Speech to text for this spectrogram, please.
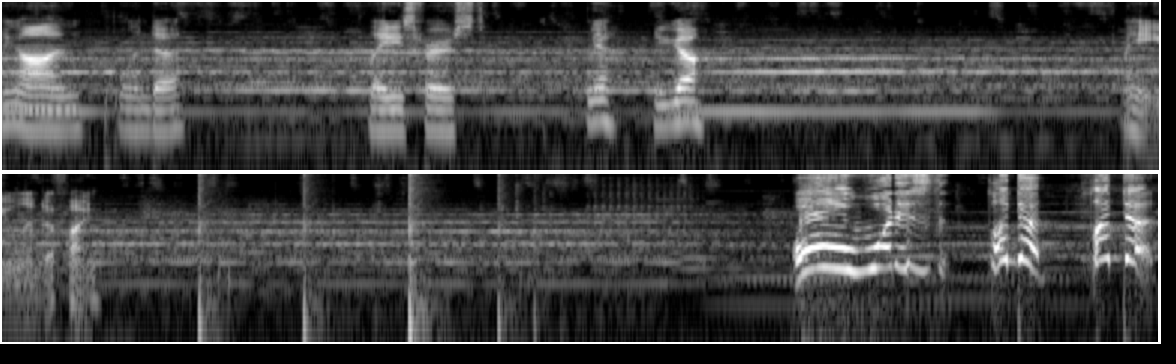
Hang on, Linda. Ladies first. Yeah, you go. I hate you, Linda. Fine. Oh, what is the Linda? Linda!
